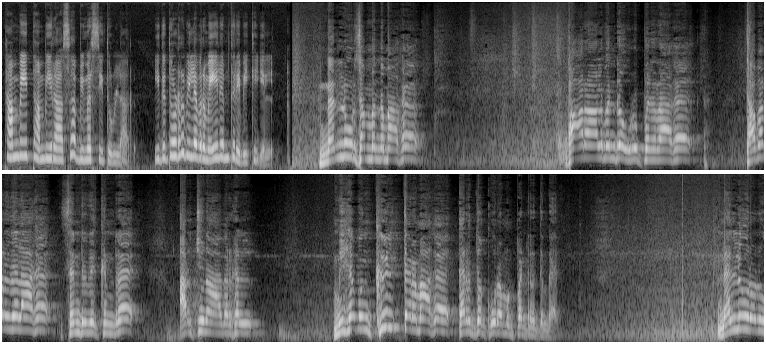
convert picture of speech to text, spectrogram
தம்பி தம்பிராசா விமர்சித்துள்ளார். இது தொடர்பில் அவர் மேலும் தெரிவிக்கையில் நல்லூர் சம்பந்தமாக பாராளுமன்ற உறுப்பினராக தவறுதலாக சென்றிருக்கின்ற அர்ச்சுனா அவர்கள் மிகவும் கீழ்த்தரமாக கருத்தை கூற முற்பட்டிருக்கின்றார். நல்லூர் ஒரு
